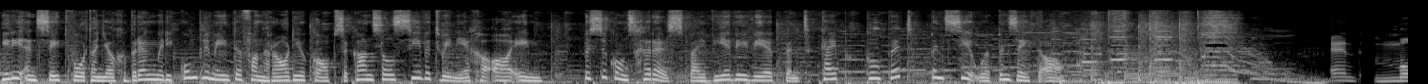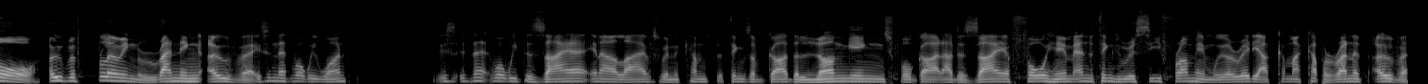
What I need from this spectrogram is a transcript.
Hierdie inset word aan jou gebring met die komplimente van Radio Kaapse Kansel 729 AM. Besoek ons gerus by www.cape pulpit.co.za. and more. Overflowing running over. Isn't that what we want? Is, is that what we desire in our lives when it comes to things of god? The longings for god our desire for him and the things we receive from him. We already our, my cup runneth over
